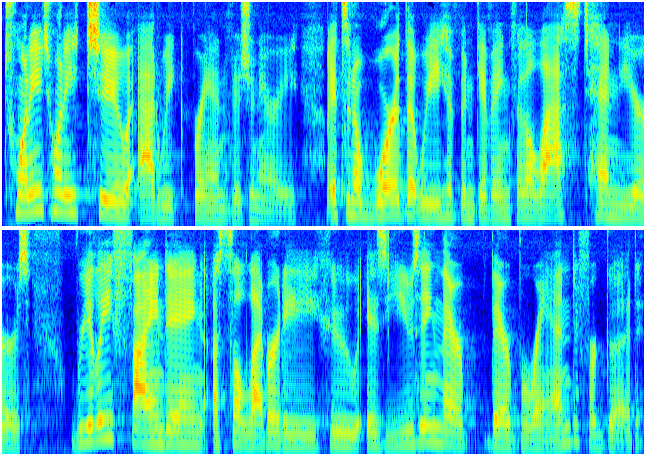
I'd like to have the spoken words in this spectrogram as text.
2022 Adweek Brand Visionary. It's an award that we have been giving for the last 10 years, really finding a celebrity who is using their, their brand for good.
